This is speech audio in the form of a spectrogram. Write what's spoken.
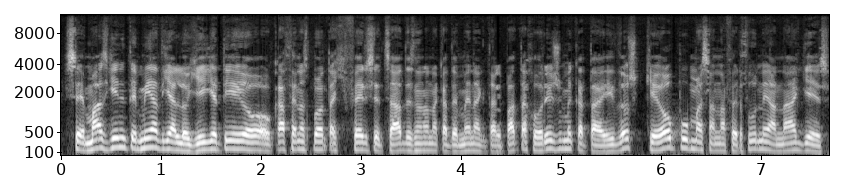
Σε εμάς γίνεται μία διαλογή, γιατί ο κάθε ένα μπορεί να τα έχει φέρει σε τσάντες, να είναι ανακατεμένα κτλ. Τα χωρίζουμε κατά είδος και όπου μας αναφερθούν ανάγκες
